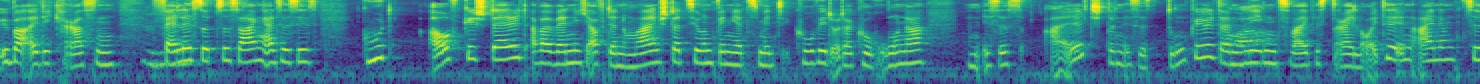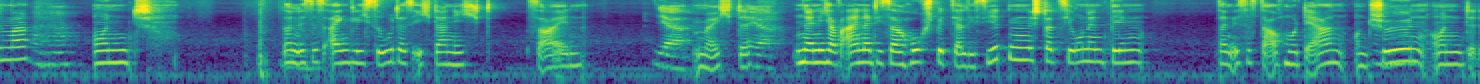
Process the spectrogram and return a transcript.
überall die krassen mhm. Fälle sozusagen. Also es ist gut aufgestellt, aber wenn ich auf der normalen Station bin, jetzt mit Covid oder Corona, dann ist es alt, dann ist es dunkel, dann wow. liegen zwei bis drei Leute in einem Zimmer Aha. und dann ist es eigentlich so, dass ich da nicht sein ja. möchte. Ja. Und wenn ich auf einer dieser hochspezialisierten Stationen bin, dann ist es da auch modern und mhm. schön mhm. und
